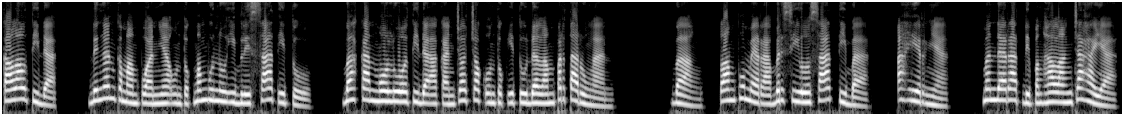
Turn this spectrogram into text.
Kalau tidak, dengan kemampuannya untuk membunuh iblis saat itu, bahkan Moluo tidak akan cocok untuk itu dalam pertarungan. Bang, lampu merah bersiul saat tiba. Akhirnya, mendarat di penghalang cahaya.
